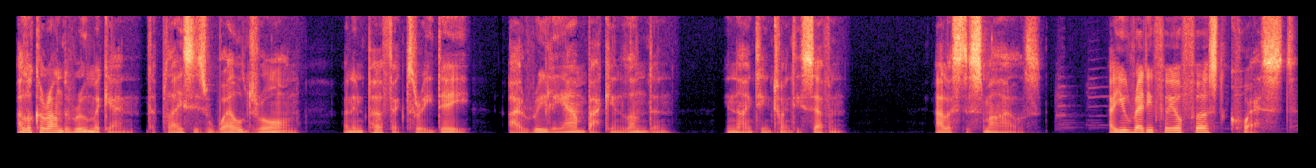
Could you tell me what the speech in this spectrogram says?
I look around the room again. The place is well drawn and in perfect 3D, I really am back in London in 1927. Alistair smiles. Are you ready for your first quest?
